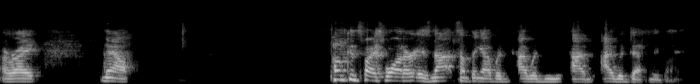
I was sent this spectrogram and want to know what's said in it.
All right, now pumpkin spice water is not something I would I would I, I would definitely buy it.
